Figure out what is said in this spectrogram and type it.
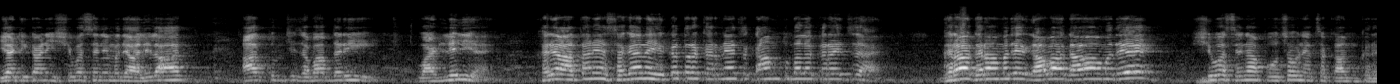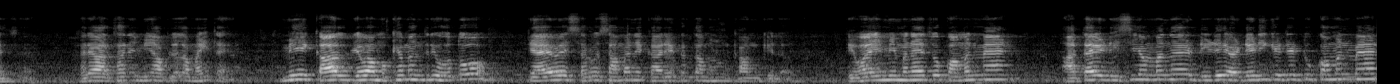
या ठिकाणी शिवसेनेमध्ये आलेला आहात आज तुमची जबाबदारी वाढलेली आहे. खऱ्या अर्थाने सगळ्यांना एकत्र करण्याचं काम तुम्हाला करायचं आहे. घराघरामध्ये गावागावामध्ये शिवसेना पोहोचवण्याचं काम करायचं आहे. खऱ्या अर्थाने मी आपल्याला माहीत आहे. मी काल जेव्हा मुख्यमंत्री होतो त्यावेळेस सर्वसामान्य कार्यकर्ता म्हणून काम केलं. तेव्हाही मी म्हणायचो कॉमन मॅन आताही डी सी एम म्हणा डेडिकेटेड टू कॉमन मॅन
